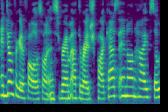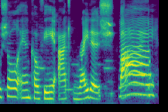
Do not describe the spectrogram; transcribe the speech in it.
And don't forget to follow us on Instagram at the Writers Podcast and on Hive Social and Ko-fi at Writish. Bye. Bye.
